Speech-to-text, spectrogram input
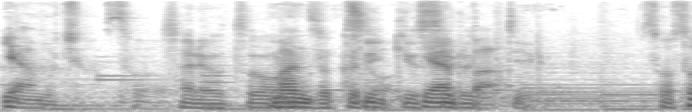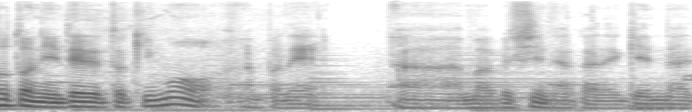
いやもちろんそう。シャレオツを満足度。追求するっていう。そう外に出る時もやっぱねあー眩しい中でげんなり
